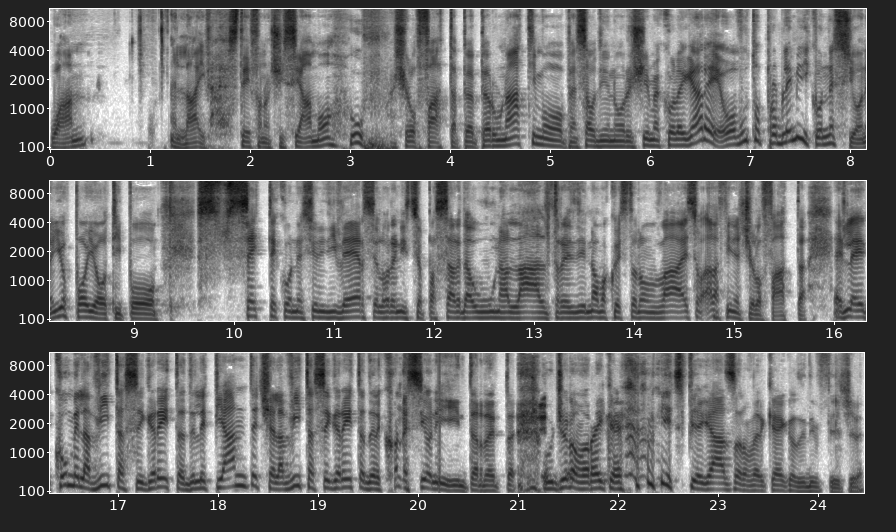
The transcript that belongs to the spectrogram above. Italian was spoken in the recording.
One. Live, Stefano, ci siamo? Uff, ce l'ho fatta. Per, per, un attimo pensavo di non riuscirmi a collegare e ho avuto problemi di connessione. Io poi ho tipo sette connessioni diverse, allora inizio a passare da una all'altra e no, ma questo non va. Insomma, alla fine ce l'ho fatta. È come la vita segreta delle piante, c'è la vita segreta delle connessioni internet. Un giorno vorrei che mi spiegassero perché è così difficile.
